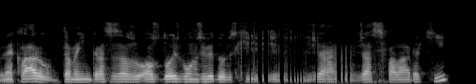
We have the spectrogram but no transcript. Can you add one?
É claro, também graças aos, aos dois bons recebedores que já, já se falaram aqui.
